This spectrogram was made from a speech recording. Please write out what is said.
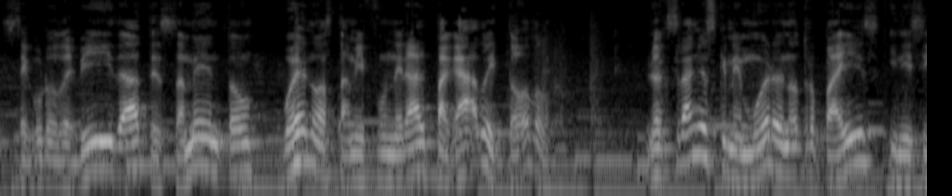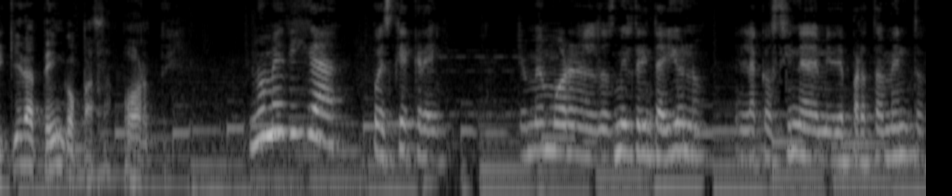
Seguro de vida, testamento, bueno, hasta mi funeral pagado y todo. Lo extraño es que me muero en otro país y ni siquiera tengo pasaporte. No me diga. Pues, ¿qué cree? Yo me muero en el 2031, en la cocina de mi departamento.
